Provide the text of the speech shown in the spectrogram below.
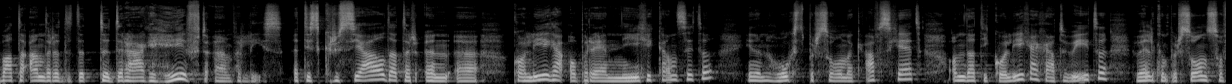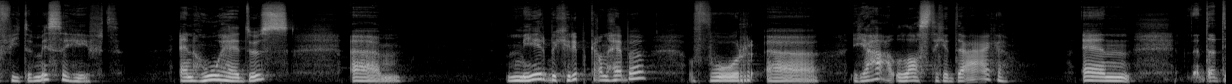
wat de andere te, te, dragen heeft aan verlies. Het is cruciaal dat er een uh, collega op rij 9 kan zitten in een hoogstpersoonlijk afscheid, omdat die collega gaat weten welke persoon Sophie te missen heeft. En hoe hij dus um, meer begrip kan hebben voor uh, ja, lastige dagen. En dat,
